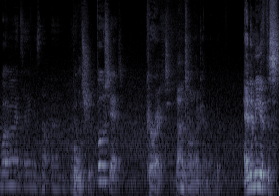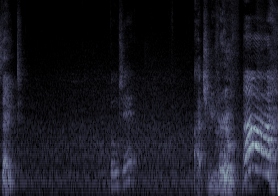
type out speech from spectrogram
What am I meant to say if it's not uh, Bullshit. Bullshit. Correct. That's one I came up with. Enemy of the state. Bullshit. Actually real. Ah!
